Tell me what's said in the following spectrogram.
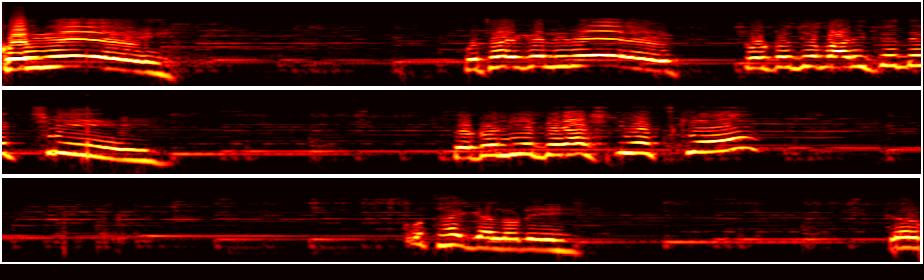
কই রে? কোথায় গেলি রে? টোটো যে বাড়িতে দেখছি। টোটো নিয়ে বেরাসনি আজকে? কোথায় গেল রে? তোর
